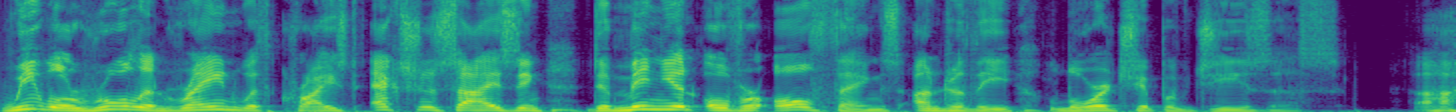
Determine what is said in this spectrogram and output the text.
we will rule and reign with Christ, exercising dominion over all things under the lordship of Jesus. Uh,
